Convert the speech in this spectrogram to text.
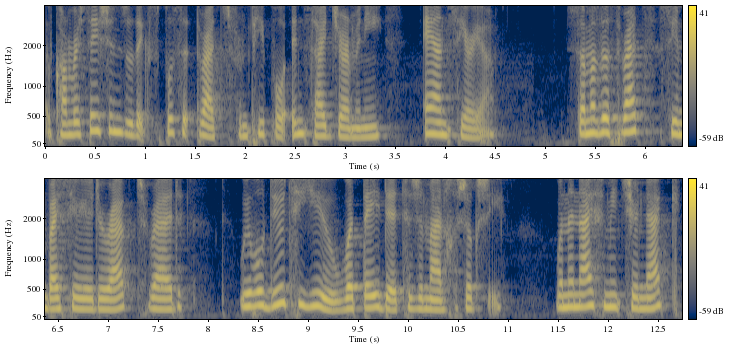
of conversations with explicit threats from people inside Germany and Syria. Some of the threats seen by Syria Direct read, We will do to you what they did to Jamal Khashoggi. When the knife meets your neck,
